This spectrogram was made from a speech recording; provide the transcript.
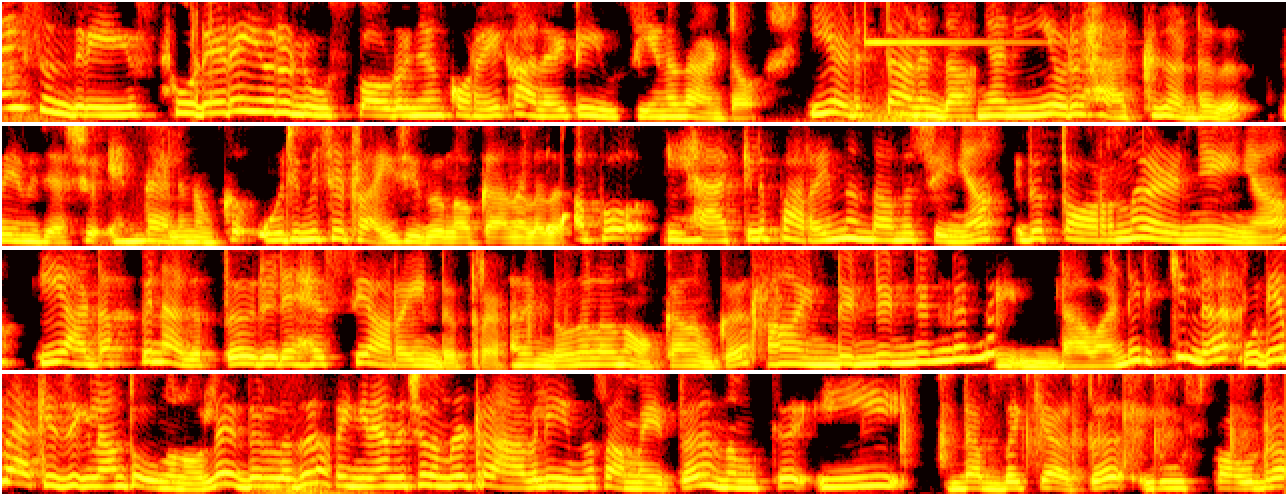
ഹായ് സുന്ദരി. കുടയുടെ ഈ ഒരു ലൂസ് പൗഡർ ഞാൻ കുറെ കാലമായിട്ട് യൂസ് ചെയ്യണതാണ് കേട്ടോ ഈ അടുത്താണ് എന്താ ഞാൻ ഈ ഒരു ഹാക്ക് കണ്ടത്. അപ്പൊ ഞാൻ വിചാരിച്ചു എന്തായാലും നമുക്ക് ഒരുമിച്ച് ട്രൈ ചെയ്ത് നോക്കാന്നുള്ളത് അപ്പോൾ ഈ ഹാക്കിൽ പറയുന്ന എന്താന്ന് വെച്ച് കഴിഞ്ഞാൽ ഇത് തുറന്നു കഴിഞ്ഞു കഴിഞ്ഞാൽ ഈ അടപ്പിനകത്ത് ഒരു രഹസ്യ അറയുണ്ട് ഇത്ര. അതുണ്ടോ എന്നുള്ളത് നോക്കാം നമുക്ക്. ആ ഉണ്ട് ഉണ്ട് ഉണ്ട് ഉണ്ട്. ഉണ്ടാവാണ്ടിരിക്കില്ല പുതിയ പാക്കേജിങ്ങിലാന്ന് തോന്നുന്നു അല്ലേ ഇതുള്ളത്? അപ്പൊ എങ്ങനെയാന്ന് വെച്ചാൽ നമ്മൾ ട്രാവൽ ചെയ്യുന്ന സമയത്ത് നമുക്ക് ഈ ഡബയ്ക്കകത്ത് ലൂസ് പൗഡർ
